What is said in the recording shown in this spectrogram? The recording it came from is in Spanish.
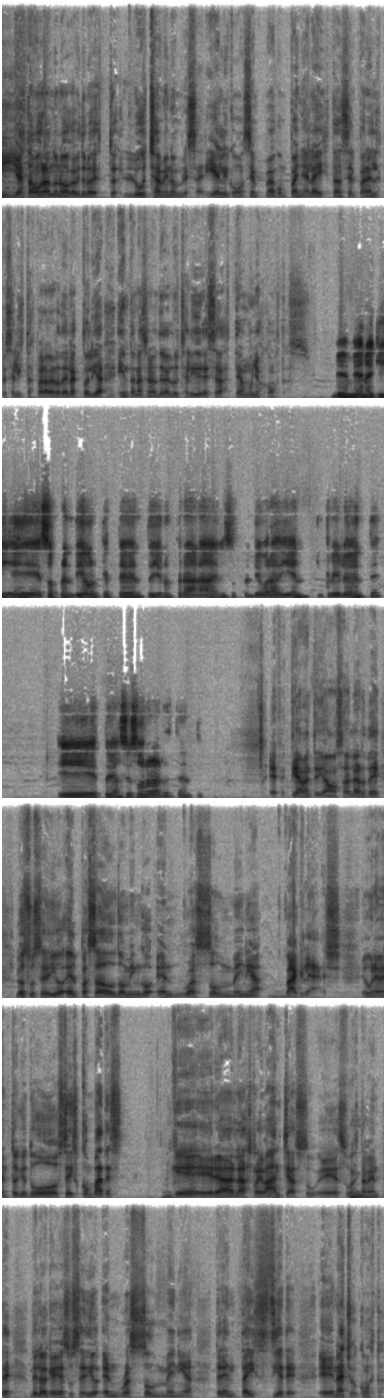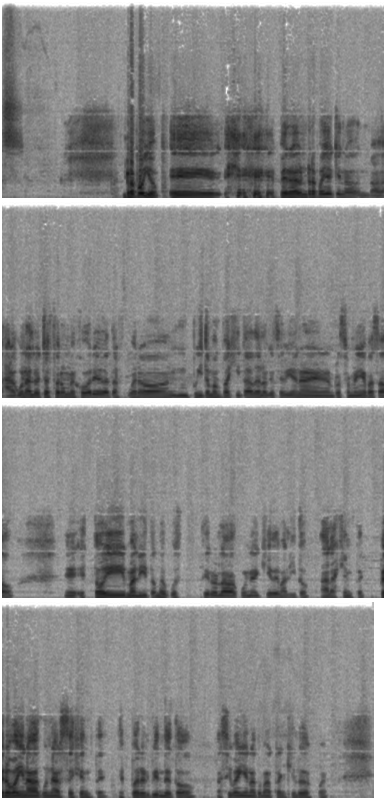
Y ya estamos grabando un nuevo capítulo de Esto es Lucha. Mi nombre es Ariel y como siempre me acompaña a la distancia el panel de especialistas para ver de la actualidad internacional de la lucha libre. Sebastián Muñoz, ¿cómo estás? Bien, bien, aquí eh, sorprendido porque este evento yo no esperaba nada y me sorprendió para bien, increíblemente. Y estoy ansioso por hablar de este evento. Efectivamente, ya vamos a hablar de lo sucedido el pasado domingo en WrestleMania Backlash. Es un evento que tuvo seis combates, que eran las revanchas, eh, supuestamente, de lo que había sucedido en WrestleMania 37. Eh, Nacho, ¿cómo estás? Repollo, eh, pero un repollo que no. Algunas luchas fueron mejores, otras fueron un poquito más bajitas de lo que se vio en WrestleMania pasado. Eh, estoy malito, me pusieron la vacuna y quedé malito a la gente. Pero vayan a vacunarse, gente, es por el bien de todos. Así vayan a tomar tranquilo después.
